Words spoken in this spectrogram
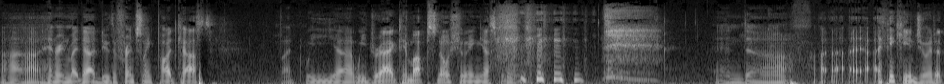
uh, Henry and my dad do the French LingQ podcast. But we uh, we dragged him up snowshoeing yesterday, and uh, I, I, I think he enjoyed it.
